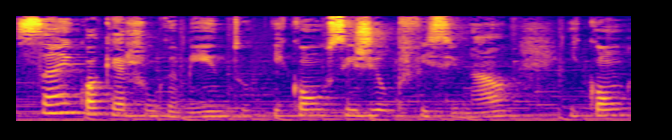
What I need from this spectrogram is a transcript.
sem qualquer julgamento e com o sigilo profissional e com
